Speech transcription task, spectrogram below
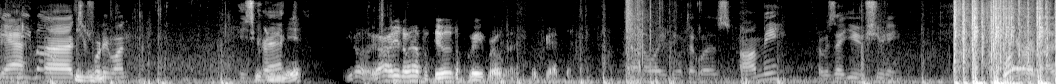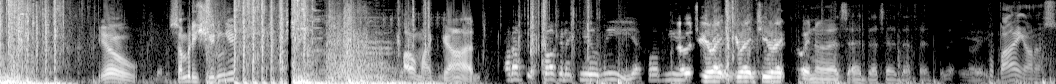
Yeah, uh, 241. He's Did you cracked. You don't. You already don't have a field upgrade, bro. Man. Go grab that. I don't know what, what that was. On me? Or was that you shooting? Yo, somebody shooting you? Oh my god. Oh, that's the fucker that killed me. Yeah, fuck you. Oh, to your right, to your right, to your right. Wait, no, that's Ed, that's Ed, that's Ed. People buying on us.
